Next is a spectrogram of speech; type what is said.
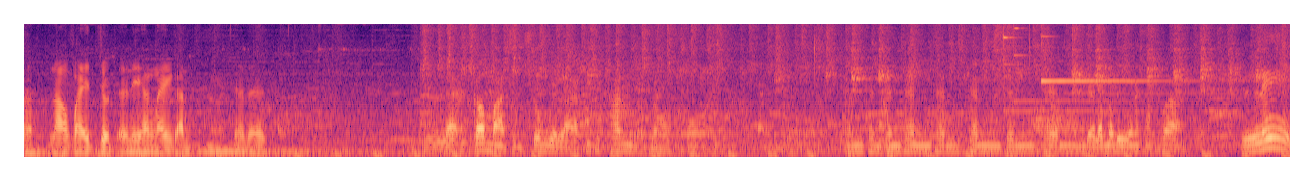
รับเราไปจุดอันนี้ข้างในกัน จะได้โอ้และก็มาถึงช่วงเวลาที่ทุกท่านรอคอยเทนเทนเทนเทนเทนเทนเทนเทนเดี๋ยวเรามาดูนะครับว่า เลข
